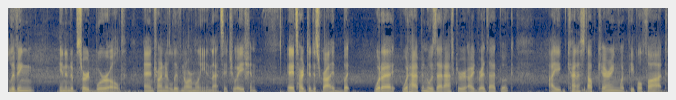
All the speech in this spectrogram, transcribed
living in an absurd world and trying to live normally in that situation. It's hard to describe, but what I what happened was that after I'd read that book, I kind of stopped caring what people thought,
